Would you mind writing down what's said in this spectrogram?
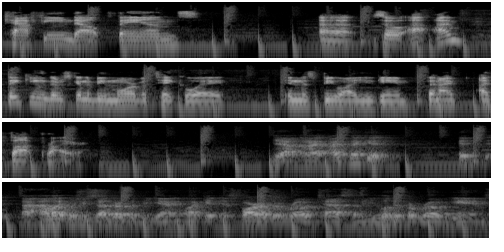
caffeined out fans. Uh, so I, am thinking there's going to be more of a takeaway in this BYU game than I, I thought prior. Yeah, and I, I think it, it. I like what you said there at the beginning. Like it, as far as a road test, I mean, you look at the road games:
